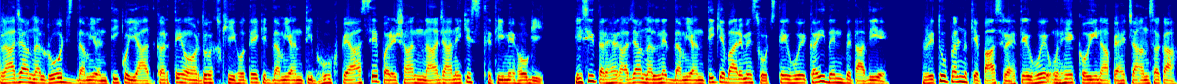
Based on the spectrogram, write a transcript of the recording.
राजा नल रोज दमयंती को याद करते और दुखी होते कि दमयंती भूख प्यास से परेशान ना जाने की स्थिति में होगी। इसी तरह राजा नल ने दमयंती के बारे में सोचते हुए कई दिन बिता दिए। ऋतुपर्ण के पास रहते हुए उन्हें कोई ना पहचान सका।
